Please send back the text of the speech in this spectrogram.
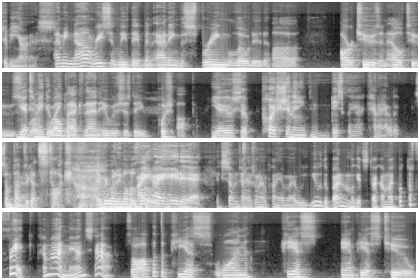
to be honest. I mean, now recently they've been adding the spring-loaded uh, R2s and L2s. Yeah, to well- make it well. like- back then, it was just a push up. Yeah, it was a push, and then you basically kind of had like. Sometimes Yeah. it got stuck. Everybody knows. I, I hated that. Like sometimes when I'm playing my Wii U, the button will get stuck. I'm like, what the frick? Come on, man, stop. So I'll put the PS1, PS, and PS2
